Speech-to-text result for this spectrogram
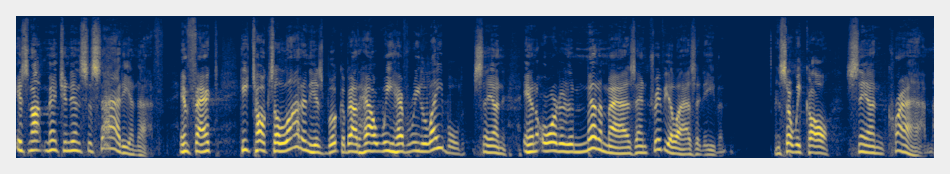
It's not mentioned in society enough. In fact, he talks a lot in his book about how we have relabeled sin in order to minimize and trivialize it, even. And so we call sin crime.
